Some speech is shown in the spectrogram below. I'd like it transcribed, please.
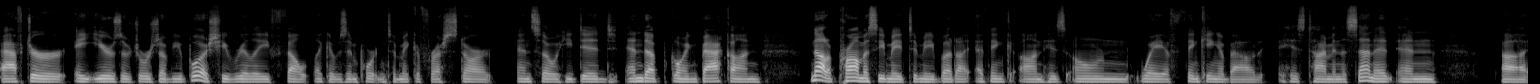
after eight years of George W. Bush. He really felt like it was important to make a fresh start, and so he did end up going back on not a promise he made to me, but I, I think on his own way of thinking about his time in the Senate and uh,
